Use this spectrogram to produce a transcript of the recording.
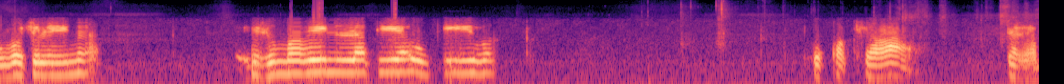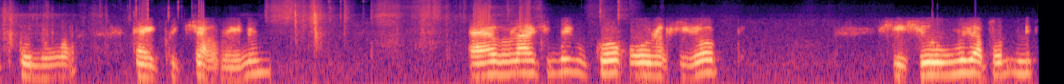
ubo chulina جمعين لك أقيم uqaqsaraa tarapkununga taikutsarminun aavlaasmin kuuquunersiluut sisuumigaputmik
